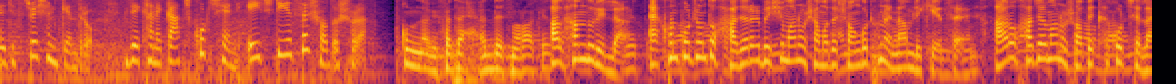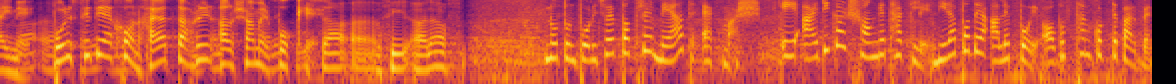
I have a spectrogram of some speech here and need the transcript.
রেজিস্ট্রেশন কেন্দ্র। যেখানে কাজ করছেন এইচডিএস এর সদস্যরা আলহামদুলিল্লাহ এখন পর্যন্ত হাজারের বেশি মানুষ আমাদের সংগঠনের নাম লিখিয়েছে। আরও হাজার মানুষ অপেক্ষা করছে লাইনে। পরিস্থিতি এখন হায়াত তাহরির আল শামের পক্ষে। নতুন পরিচয়পত্রের মেয়াদ এক মাস। এই আইডি কার্ড সঙ্গে থাকলে নিরাপদে আলেপ্পোয় অবস্থান করতে পারবেন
